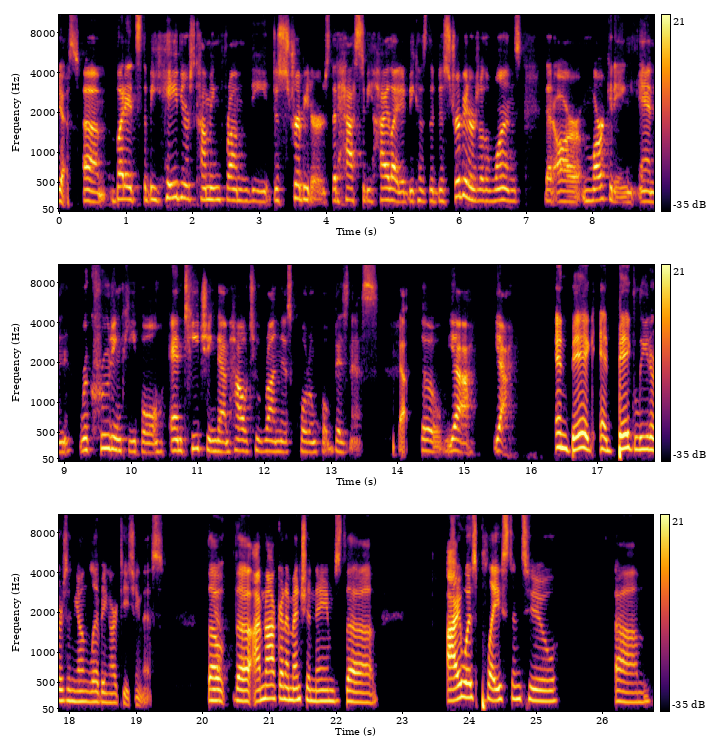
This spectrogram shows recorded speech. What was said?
Yes. Um but it's the behaviors coming from the distributors that has to be highlighted because the distributors are the ones that are marketing and recruiting people and teaching them how to run this quote unquote business. Yeah. So yeah yeah and big and big leaders in young living are teaching this so yeah. the i'm not going to mention names the I was placed into um,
